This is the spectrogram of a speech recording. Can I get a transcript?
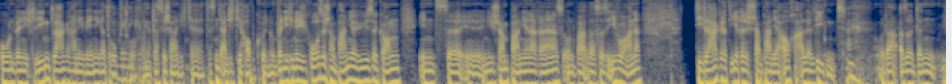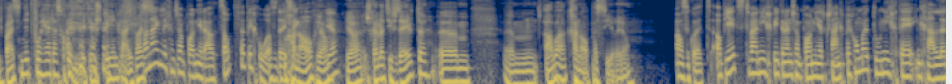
Und wenn ich liegend lagere, habe ich weniger Druck weniger, drauf. Und ja. das, ist eigentlich der, das sind eigentlich die Hauptgründe. Und wenn ich in die große Champagnerhüse gehe, ins, äh, in die Champagner nach Reims und wa- was weiß ich wo an, die lagert ihre Champagner auch alle liegend. Oder? Also dann, ich weiß nicht, woher das kommt mit dem Stehend. Ich weiß, Kann eigentlich ein Champagner auch Zapfen bekommen? Also kann auch, ja. Ja. ja. ist relativ selten, ähm, ähm, aber kann auch passieren, ja. Also gut, ab jetzt, wenn ich wieder einen Champagner geschenkt bekomme, tue ich den in den Keller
